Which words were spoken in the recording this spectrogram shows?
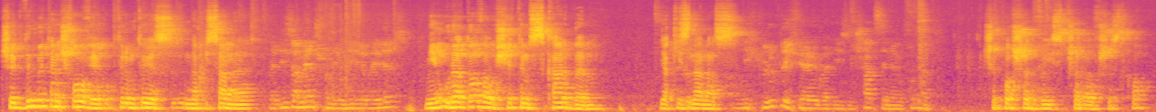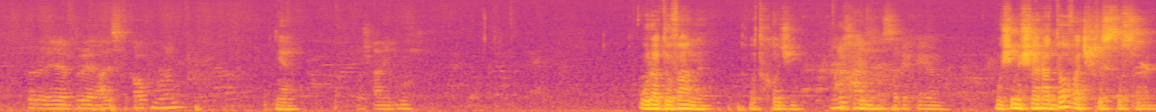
czy gdyby ten człowiek, o którym tu jest napisane, nie uradował się tym skarbem, jaki znalazł, czy poszedł i sprzedał wszystko? wollen? Nie. Uradowany odchodzi. Weggegangen. Musimy się radować Chrystusem,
